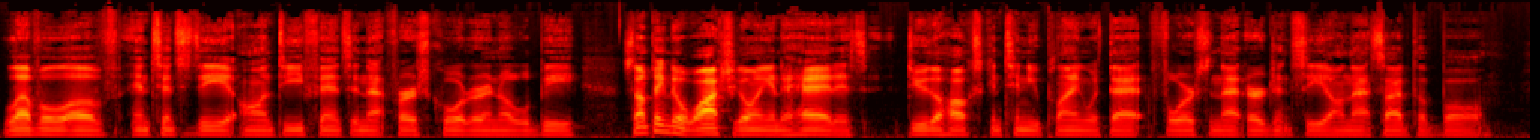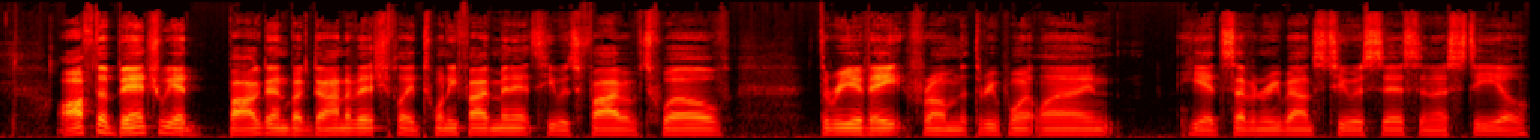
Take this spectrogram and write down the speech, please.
level of intensity on defense in that first quarter, and it will be something to watch going into head. Is do the Hawks continue playing with that force and that urgency on that side of the ball? Off the bench, we had Bogdan Bogdanovic played 25 minutes. He was 5 of 12, 3 of 8 from the three point line. He had 7 rebounds, 2 assists, and a steal.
